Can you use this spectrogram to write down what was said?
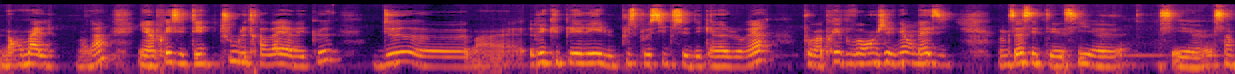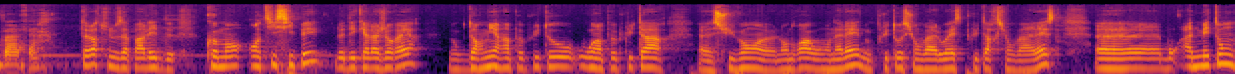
normal, voilà. Et après c'était tout le travail avec eux de euh, bah, récupérer le plus possible ce décalage horaire pour après pouvoir enchaîner en Asie. Donc ça, c'était aussi euh, c'est euh, sympa à faire. Tout à l'heure, tu nous as parlé de comment anticiper le décalage horaire. Donc dormir un peu plus tôt ou un peu plus tard, suivant l'endroit où on allait. Donc plutôt si on va à l'ouest, plus tard si on va à l'est. bon, admettons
